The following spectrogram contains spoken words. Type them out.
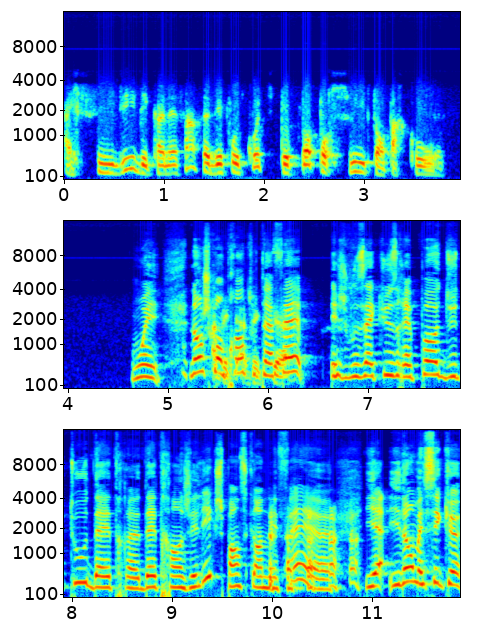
assimiler des connaissances à défaut de quoi tu peux pas poursuivre ton parcours. Oui. Non, je comprends tout à euh, fait. Et je vous accuserai pas du tout d'être euh, d'être angélique. Je pense qu'en effet, euh, y a, non, mais c'est que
